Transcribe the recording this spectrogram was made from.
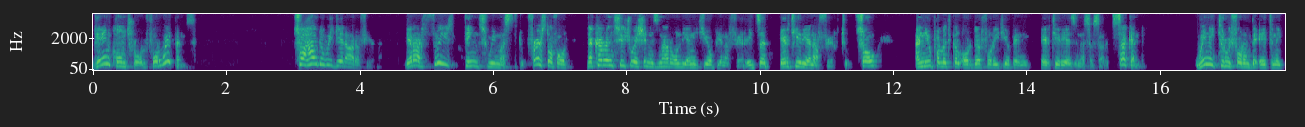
gain control for weapons. So how do we get out of here? There are three things we must do. First of all, the current situation is not only an Ethiopian affair, it's an Eritrean affair too. So a new political order for Ethiopia Eritrea is necessary. Second, we need to reform the ethnic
